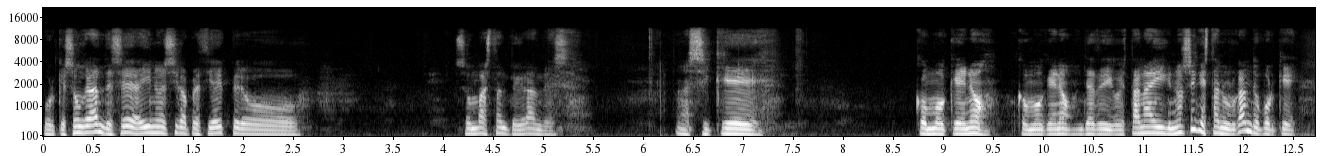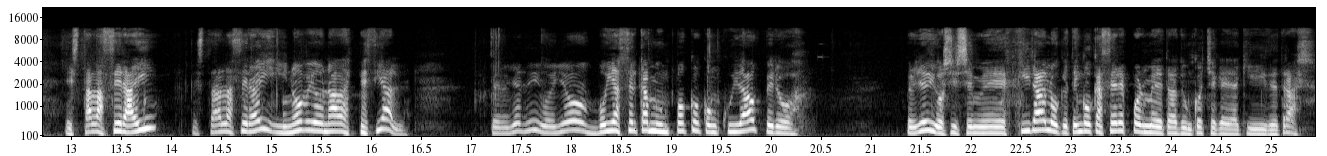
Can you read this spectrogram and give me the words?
Porque son grandes, ¿eh? ahí no sé si lo apreciáis, pero son bastante grandes. Así que, como que no, como que no, ya te digo, están ahí, no sé qué están hurgando, porque está la acera ahí, está la acera ahí y no veo nada especial. Pero ya te digo, yo voy a acercarme un poco con cuidado, pero... Pero yo digo, si se me gira, lo que tengo que hacer es ponerme detrás de un coche que hay aquí detrás.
